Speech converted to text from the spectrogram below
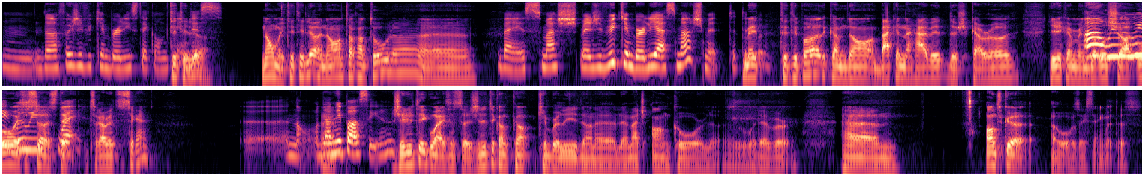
hmm, la dernière fois que j'ai vu Kimber Lee, c'était contre T'étais là. Non, mais t'étais là, non, à Toronto là. euh, Ben, Smash. Mais j'ai vu Kimberly à Smash, mais t'étais Mais pas. t'étais pas comme dans Back in the Habit de Shikara. Il y avait comme un Ah, double oui, shot. oui, ouais, c'est oui, ça. Ouais. Tu te rappelles-tu c'est quand? Euh, non, l'année passée. là. J'ai lutté, ouais, c'est ça. J'ai lutté contre Kim- Kimberly dans le, le match encore, là, ou whatever. Um, en tout cas, oh, what was I saying with this?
